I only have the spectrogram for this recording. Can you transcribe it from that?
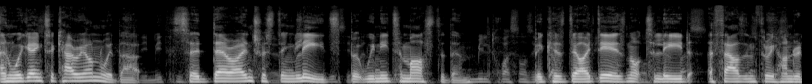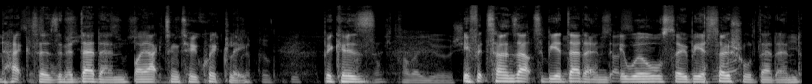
And we're going to carry on with that. So there are interesting leads, but we need to master them. Because the idea is not to lead 1,300 hectares in a dead end by acting too quickly. Because if it turns out to be a dead end, it will also be a social dead end,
